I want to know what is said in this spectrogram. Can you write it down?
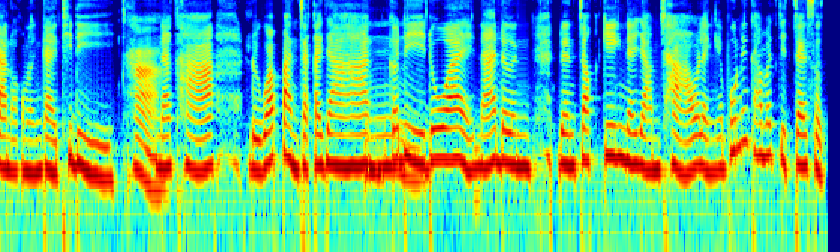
การออกกำลังกายที่ดีค่ะนะคะ หรือว่าปั่นจักรยานอืมก็ดีด้วยนะเดินเดินจ็อกกิ้งในยามเช้าอะไรเงี้ยพวกนี้ทำให้จิตใจสด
